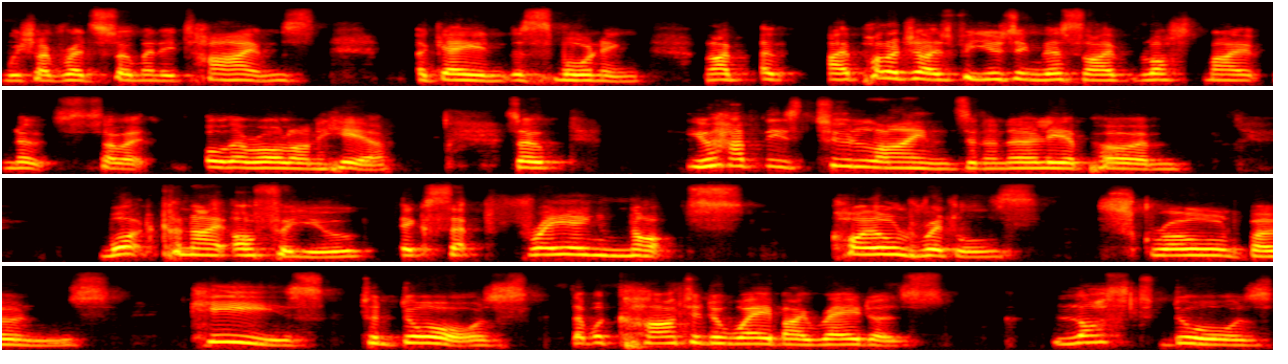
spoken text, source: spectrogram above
which I've read so many times, again this morning, and I, I, I apologize for using this. I've lost my notes, so it, oh, they're all on here. So you have these two lines in an earlier poem. What can I offer you except fraying knots, coiled riddles, scrolled bones, keys to doors that were carted away by raiders, lost doors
